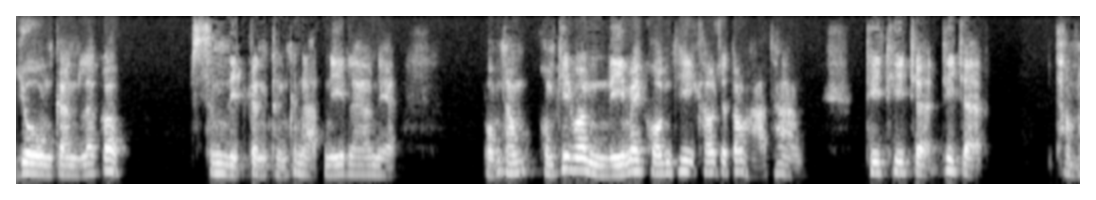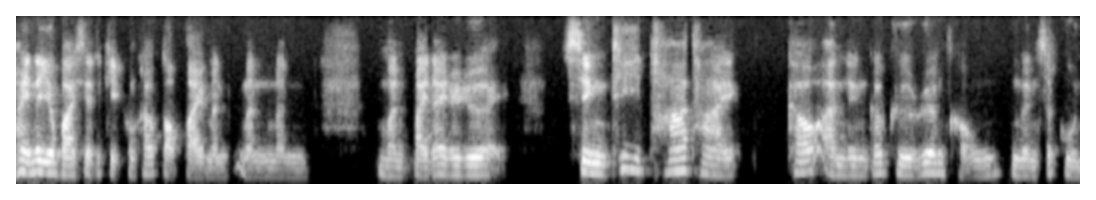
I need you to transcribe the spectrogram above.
โยงกันแล้วก็สนิทกันถึงขนาดนี้แล้วเนี่ยผมทำผมคิดว่าหนีไม่พ้นที่เขาจะต้องหาทางที่ที่จะที่จะทำให้นโยบายเศรษฐกิจของเขาต่อไปมันมันมัน มันไปได้เรื่อยๆ สิ่งที่ท้าทายเขาอันหนึ่งก็คือเรื่องของเงินสกุล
